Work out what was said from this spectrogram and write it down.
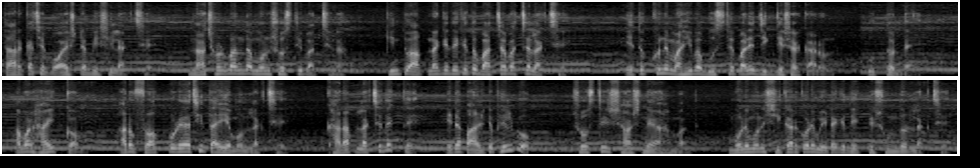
তার কাছে বয়সটা বেশি লাগছে। না ছোড়বান্দা মন স্বস্তি পাচ্ছে না। কিন্তু আপনাকে দেখে তো বাচ্চা বাচ্চা লাগছে। এতক্ষণে মাহিবা বুঝতে পারে জিজ্ঞাসার কারণ। উত্তর দেয়, আমার হাইট কম। আরও ফ্রক পরে আছি, তাই এমন লাগছে। খারাপ লাগছে দেখতে? এটা পাল্টে ফেলব? স্বস্তির শ্বাস নেয় আহমাদ। মনে মনে স্বীকার করে মেয়েটাকে দেখতে সুন্দর লাগছে।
